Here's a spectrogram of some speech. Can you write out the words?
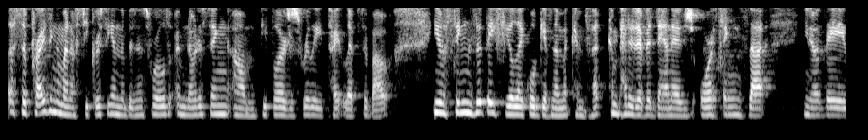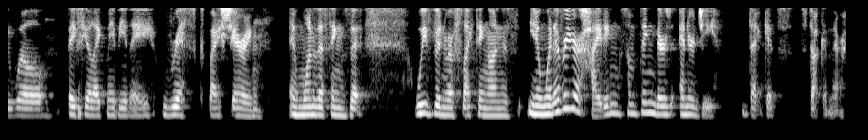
a surprising amount of secrecy in the business world i'm noticing. Um, people are just really tight-lipped about you know things that they feel like will give them a com- competitive advantage or things that you know they will they feel like maybe they risk by sharing. And one of the things that we've been reflecting on is you know whenever you're hiding something there's energy that gets stuck in there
